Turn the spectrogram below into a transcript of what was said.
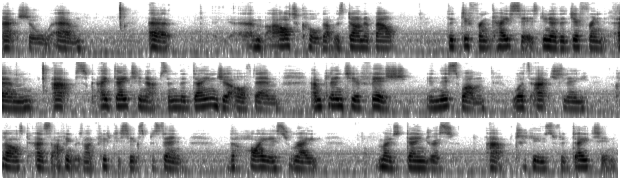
actual um, um, article that was done about the different cases, you know, the different um, apps, uh, dating apps and the danger of them. And Plenty of Fish in this one was actually classed as, I think it was like 56%, the highest rate, most dangerous app to use for dating.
